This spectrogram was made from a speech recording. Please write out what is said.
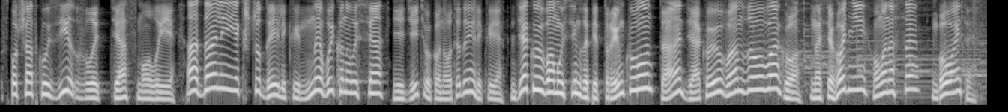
спочатку зі злиття смоли. А далі, якщо деліки не виконалися, ідіть виконувати деліки. Дякую вам усім за підтримку та дякую вам за увагу. На сьогодні у мене все. Бувайте!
